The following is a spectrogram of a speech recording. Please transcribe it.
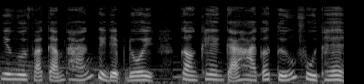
nhiều người phải cảm thán vì đẹp đôi, còn khen cả hai có tướng phu thê.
